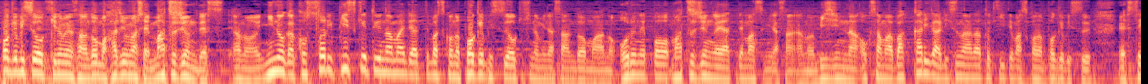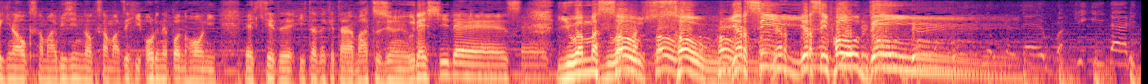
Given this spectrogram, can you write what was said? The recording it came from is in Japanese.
ポケピスをお聞きの皆さんどうもはじめまして松潤です。あのニノがこっそりピスケという名前でやってます。このポケピスをお聞きの皆さんどうもあのオルネポ松潤がやってます。皆さんあの美人な奥様ばっかりがリスナーだと聞いてます。このポケピスえ素敵な奥様美人の奥様ぜひオルネポの方にえ来てていただけたら松潤嬉しいです。You are my soul soul やらしいやらしいフォーディーン左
